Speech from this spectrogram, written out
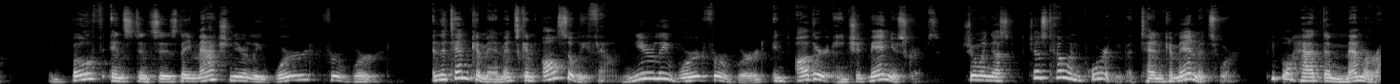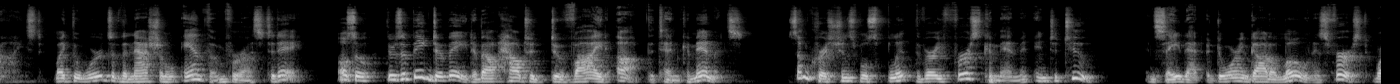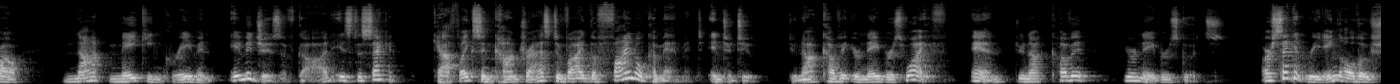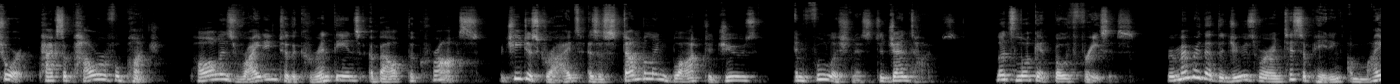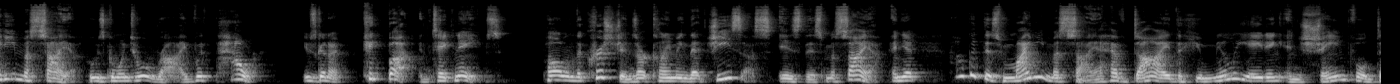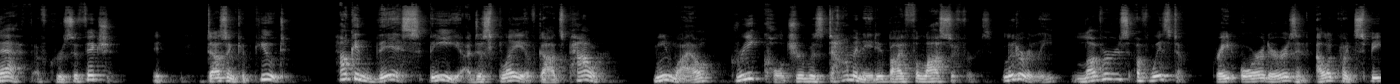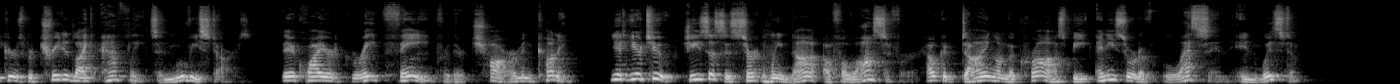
In both instances, they match nearly word for word. And the Ten Commandments can also be found nearly word for word in other ancient manuscripts, showing us just how important the Ten Commandments were. People had them memorized, like the words of the national anthem for us today. Also, there's a big debate about how to divide up the Ten Commandments. Some Christians will split the very first commandment into two and say that adoring God alone is first, while not making graven images of God is the second. Catholics, in contrast, divide the final commandment into two do not covet your neighbor's wife, and do not covet your neighbor's goods. Our second reading, although short, packs a powerful punch. Paul is writing to the Corinthians about the cross, which he describes as a stumbling block to Jews and foolishness to Gentiles. Let's look at both phrases. Remember that the Jews were anticipating a mighty Messiah who was going to arrive with power. He was going to kick butt and take names. Paul and the Christians are claiming that Jesus is this Messiah, and yet how could this mighty Messiah have died the humiliating and shameful death of crucifixion? It doesn't compute. How can this be a display of God's power? Meanwhile, Greek culture was dominated by philosophers, literally lovers of wisdom. Great orators and eloquent speakers were treated like athletes and movie stars. They acquired great fame for their charm and cunning. Yet here too, Jesus is certainly not a philosopher. How could dying on the cross be any sort of lesson in wisdom?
